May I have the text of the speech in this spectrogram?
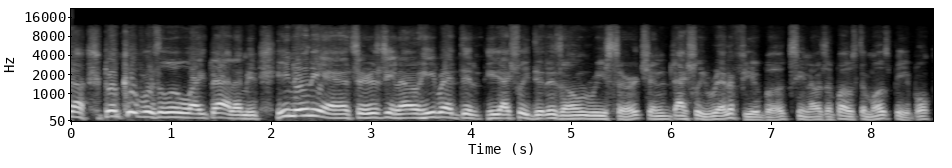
know, Bill Cooper was a little like that. I mean, he knew the answers. You know, he read, did, he actually did his own research and actually read a few books. You know, as opposed to most people,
